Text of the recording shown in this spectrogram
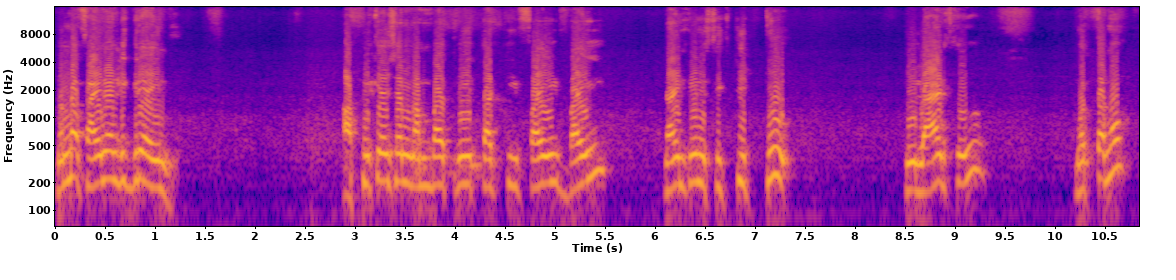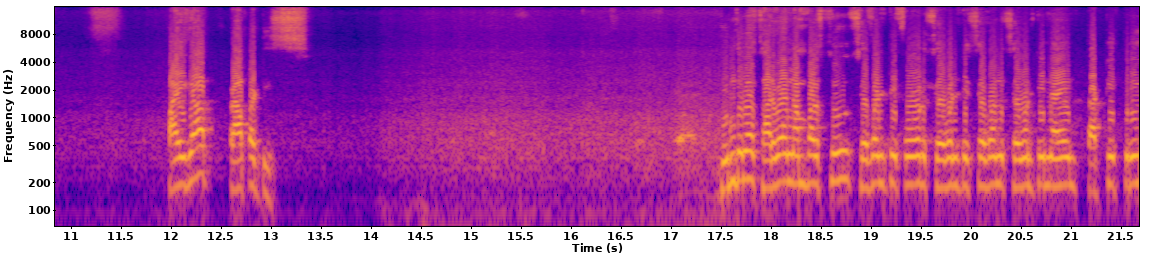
మొన్న ఫైనల్ డిగ్రీ అయింది. Application number three thirty five by nineteen sixty two. ఈ ల్యాండ్స్ మొత్తము పైగా ప్రాపర్టీస్. ఇందులో survey numbers seventy four seventy seven seventy nine thirty three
